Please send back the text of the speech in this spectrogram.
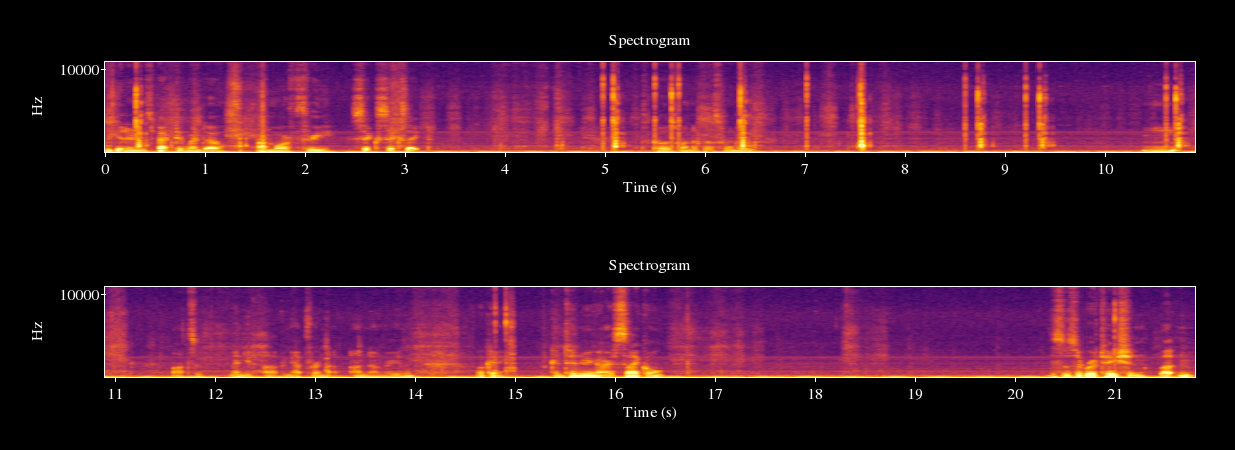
we get an inspector window on morph 3668. Let's close one of those windows. Mm. Lots of menus popping up for an unknown reason. Okay, continuing our cycle. This is a rotation button.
